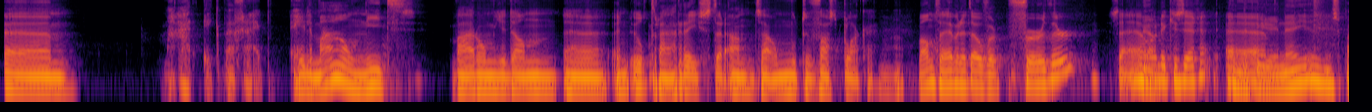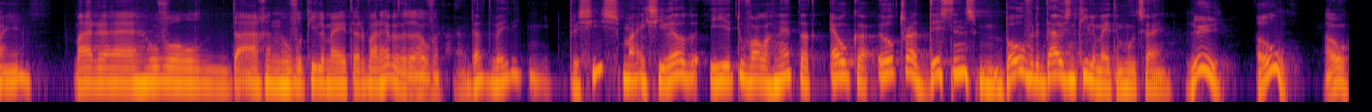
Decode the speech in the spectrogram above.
Ehm, maar ik begrijp helemaal niet waarom je dan eh, een ultra-race eraan zou moeten vastplakken. Want we hebben het over further, hoorde ik je zeggen. En de Eh, Pyreneeën in Spanje. maar eh, hoeveel dagen, hoeveel kilometer, waar hebben we het over? Nou, dat weet ik niet precies. Maar ik zie wel hier toevallig net dat elke ultra distance boven de 1000 kilometer moet zijn. Nu? Oh, Oh,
